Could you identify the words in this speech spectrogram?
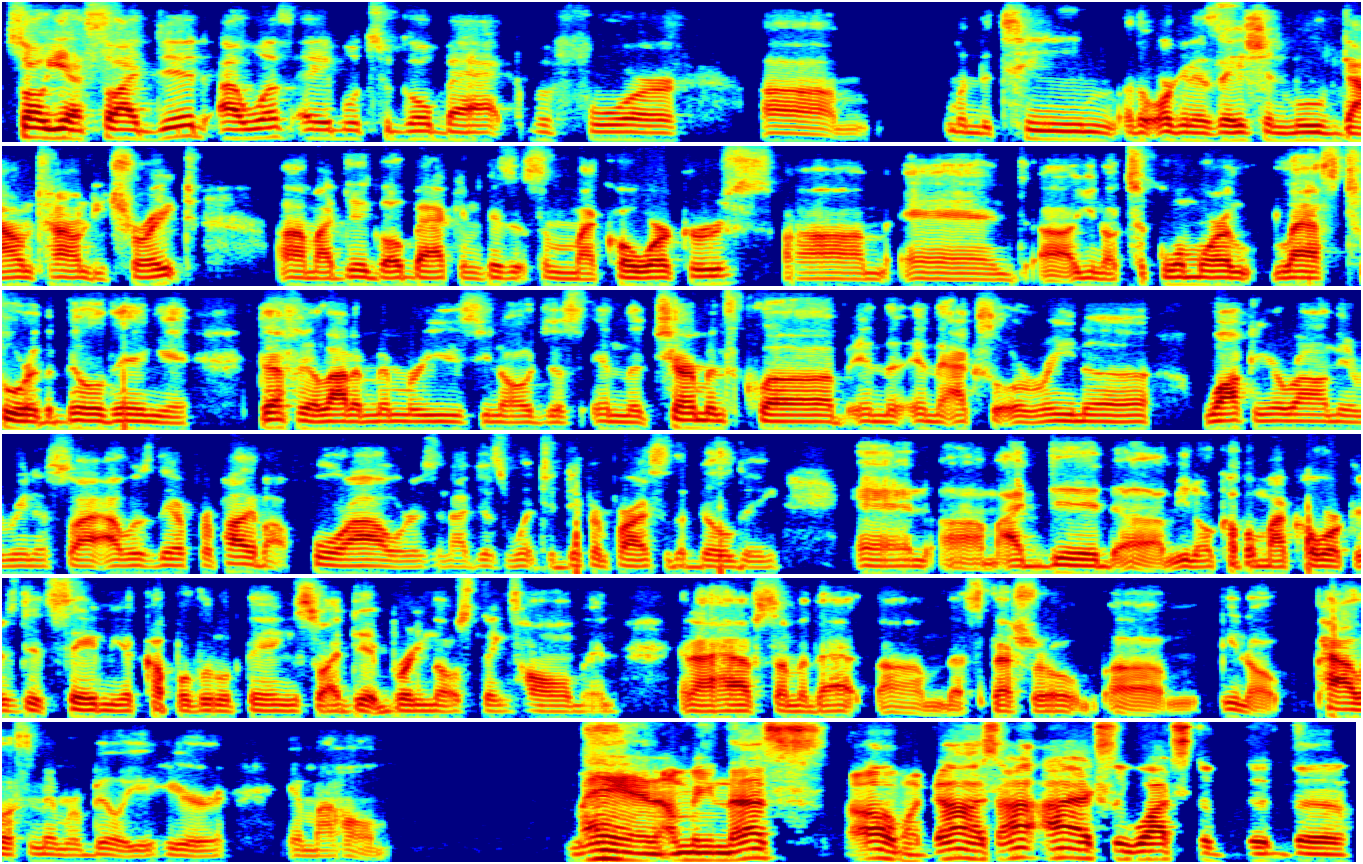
So yeah, so I did. I was able to go back before um, when the team, the organization moved downtown Detroit. Um, I did go back and visit some of my coworkers, um, and uh, you know, took one more last tour of the building, and definitely a lot of memories. You know, just in the chairman's club, in the in the actual arena, walking around the arena. So I, I was there for probably about four hours, and I just went to different parts of the building, and um, I did, um, you know, a couple of my coworkers did save me a couple little things, so I did bring those things home, and and I have some of that um, that special, um, you know, palace memorabilia here in my home man, I mean, that's oh my gosh. I, I actually watched the the the,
